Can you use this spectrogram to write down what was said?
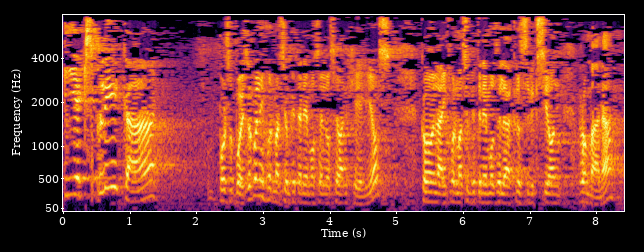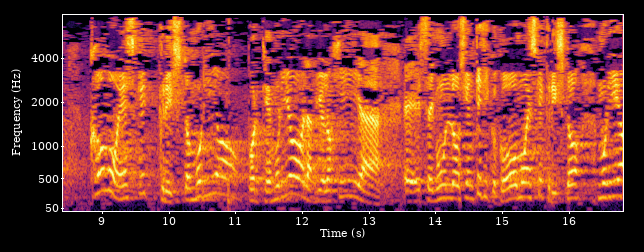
Y explica por supuesto, con la información que tenemos en los evangelios, con la información que tenemos de la crucifixión romana, ¿Cómo es que Cristo murió? ¿Por qué murió? La biología, eh, según lo científico, ¿cómo es que Cristo murió?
